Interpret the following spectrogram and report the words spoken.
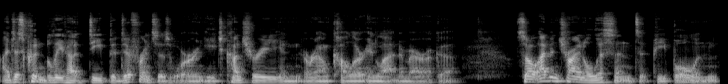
I just couldn't believe how deep the differences were in each country and around color in Latin America. So I've been trying to listen to people and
